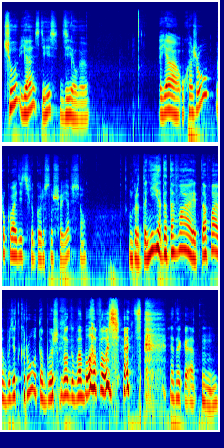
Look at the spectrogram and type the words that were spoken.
Что я здесь делаю? Я ухожу, руководителю говорю, слушай, я все, он говорит, да нет, да давай, давай, будет круто, будешь много бабла получать. Я такая, М".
